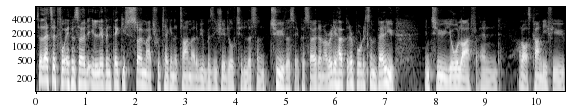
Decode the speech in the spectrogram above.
So that's it for episode 11. Thank you so much for taking the time out of your busy schedule to listen to this episode. And I really hope that it brought some value into your life. And I'd ask kindly if you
